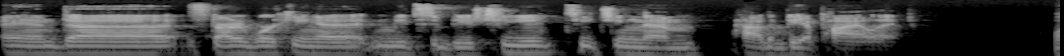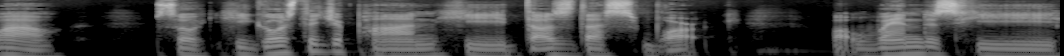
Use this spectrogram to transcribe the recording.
and uh, started working at Mitsubishi, teaching them how to be a pilot. Wow! So he goes to Japan. He does this work, but when does he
